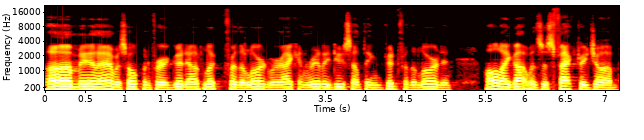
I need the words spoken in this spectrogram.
Oh man, I was hoping for a good outlook for the Lord where I can really do something good for the Lord. And all I got was this factory job.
